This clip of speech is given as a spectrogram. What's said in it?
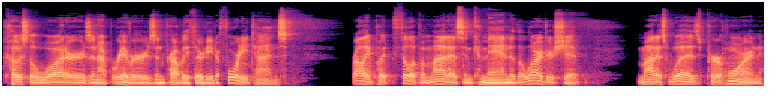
coastal waters and up rivers and probably 30 to 40 tons. Raleigh put Philip Amadas in command of the larger ship. Amadas was, per Horn,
